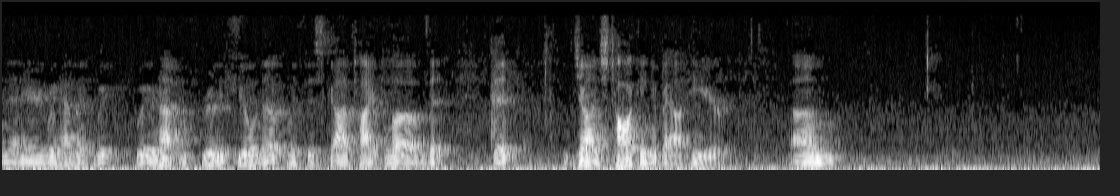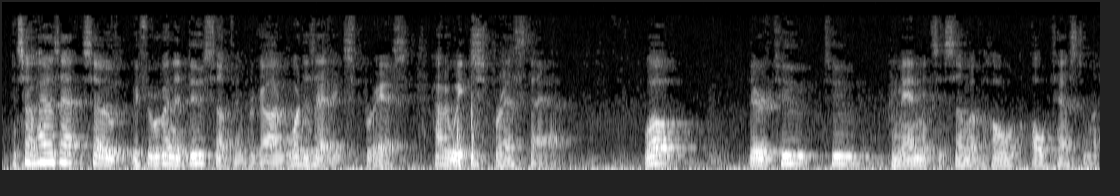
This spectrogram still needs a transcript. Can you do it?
in that area. We haven't, we, we're not really filled up with this God type love that, that John's talking about here. Um, and so, how does that? So, if we're going to do something for God, what does that express? How do we express that? Well, there are two two commandments that sum up the whole Old Testament,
